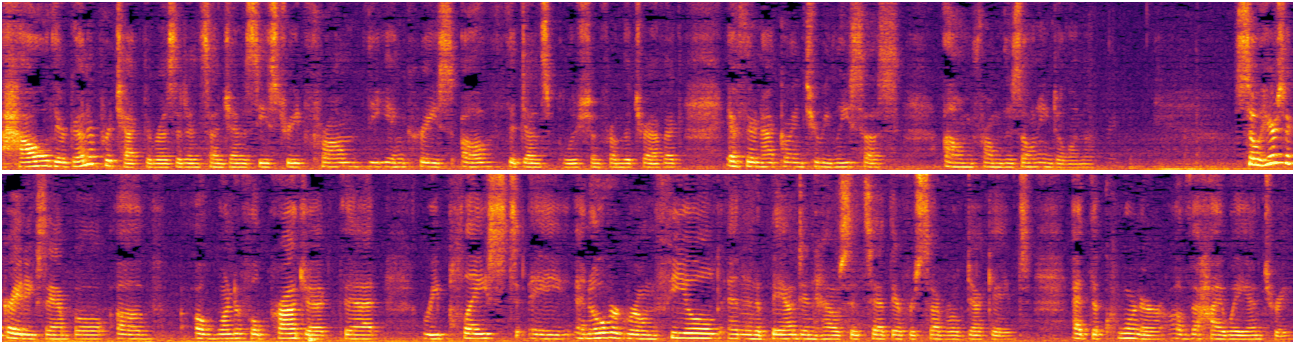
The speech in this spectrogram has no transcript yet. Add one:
how they're going to protect the residents on Genesee Street from the increase of the dense pollution from the traffic if they're not going to release us um, from the zoning dilemma. So here's a great example of a wonderful project that replaced a, an overgrown field and an abandoned house that sat there for several decades at the corner of the highway entry.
